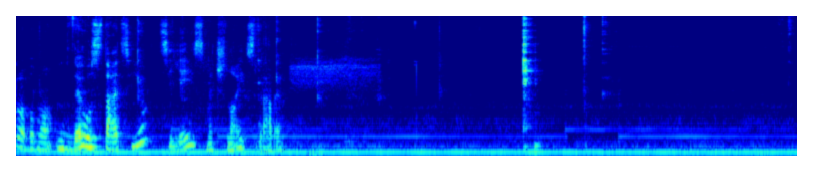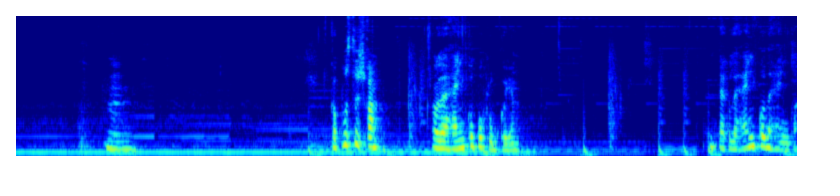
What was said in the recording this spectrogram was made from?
Робимо дегустацію цієї смачної страви. Капусточка легенько похрумкує. Так легенько-легенько.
